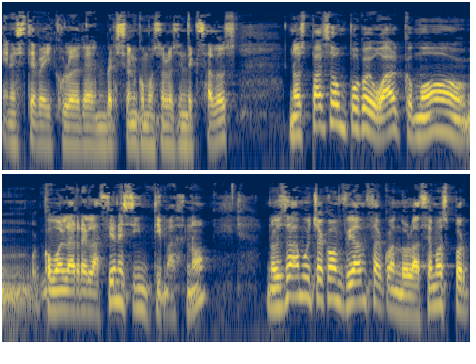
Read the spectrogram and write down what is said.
en este vehículo de inversión como son los indexados, nos pasa un poco igual como, como en las relaciones íntimas, ¿no? Nos da mucha confianza cuando lo hacemos por...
